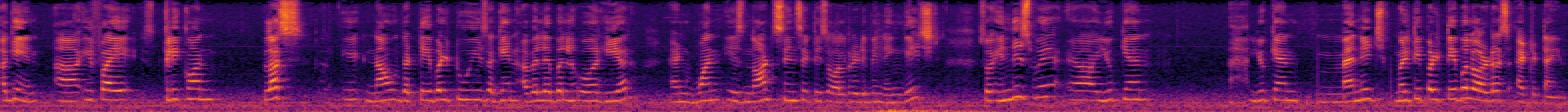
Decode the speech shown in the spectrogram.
Again uh, if I click on plus now the table 2 is again available over here. And 1 is not since it is already been engaged. So in this way uh, you can you can manage multiple table orders at a time.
